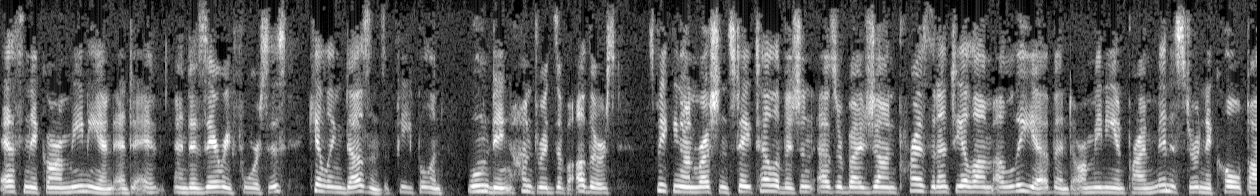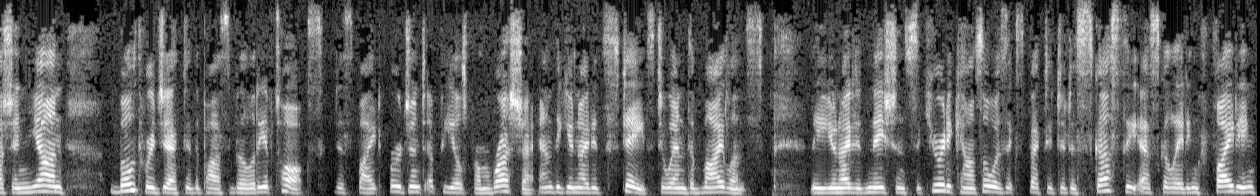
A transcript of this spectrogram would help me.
ethnic Armenian and, and Azeri forces, killing dozens of people and wounding hundreds of others. Speaking on Russian state television, Azerbaijan President Ilham Aliyev and Armenian Prime Minister Nikol Pashinyan both rejected the possibility of talks, despite urgent appeals from Russia and the United States to end the violence. The United Nations Security Council was expected to discuss the escalating fighting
